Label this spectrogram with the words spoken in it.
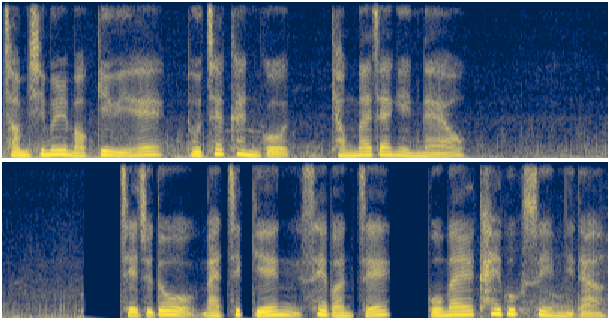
점심을 먹기 위해 도착한 곳 경마장이 있나요? 제주도 맛집 비행 세 번째 보말 칼국수입니다.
